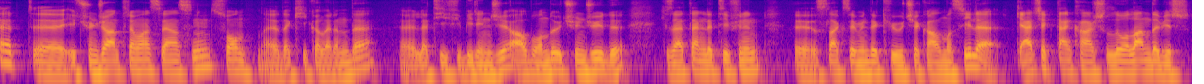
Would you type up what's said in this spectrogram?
Evet, e, üçüncü antrenman seansının son e, dakikalarında e, Latifi birinci, Albon da üçüncüydü. Ki zaten Latifi'nin ıslak zeminde Q3'e kalmasıyla gerçekten karşılığı olan da bir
